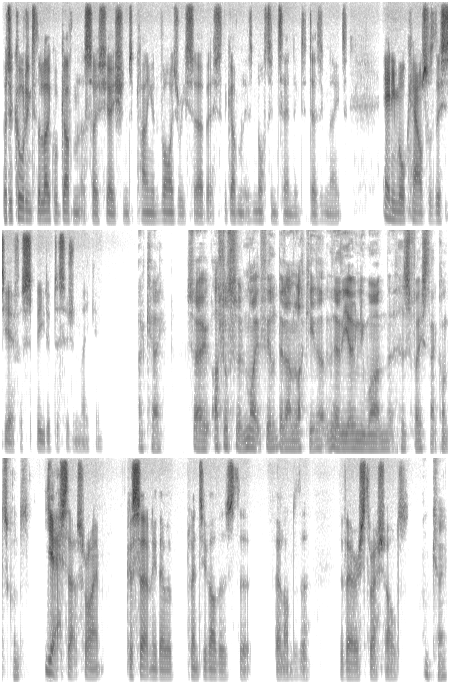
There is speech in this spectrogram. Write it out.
But according to the Local Government Association's Planning Advisory Service, the government is not intending to designate any more councils this year for speed of decision making. Okay. So Uttlesford might feel a bit unlucky that they're the only one that has faced that consequence. Yes, that's right. Because certainly there were plenty of others that fell under the the various thresholds. Okay.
